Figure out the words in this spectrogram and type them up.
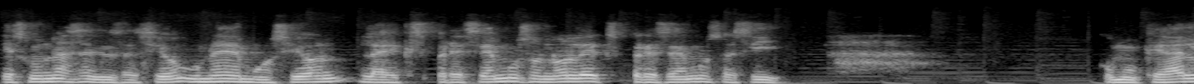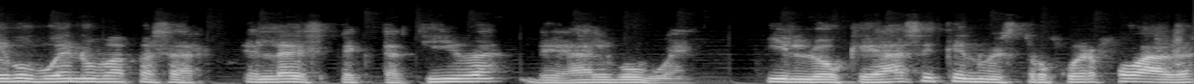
es una sensación, una emoción, la expresemos o no la expresemos así, como que algo bueno va a pasar, es la expectativa de algo bueno. Y lo que hace que nuestro cuerpo haga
